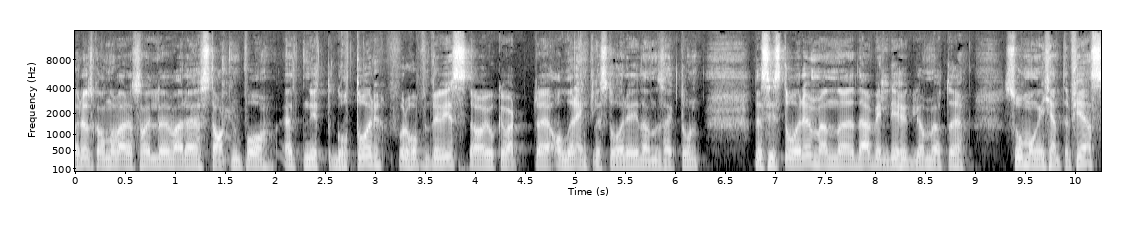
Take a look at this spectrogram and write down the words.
året, så kan det være, være starten på et nytt godt år, forhåpentligvis. Det har jo ikke vært det aller enkleste året i denne sektoren det siste året, men eh, det er veldig hyggelig å møte så mange kjente fjes.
